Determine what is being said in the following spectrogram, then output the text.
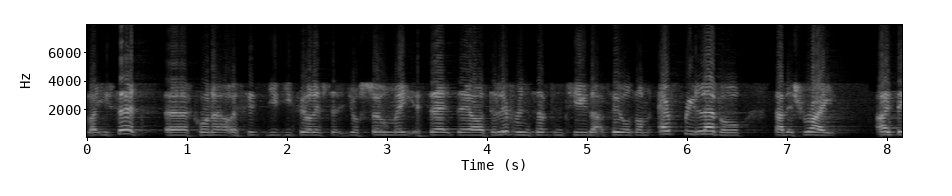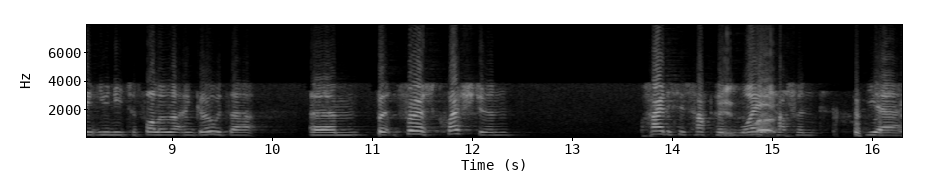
like you said, uh, Cornell, if you, you feel it's your soulmate, if they they are delivering something to you that feels on every level that it's right, I think you need to follow that and go with that. Um, but first question, how does this happen? Is Why it happened? yeah,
